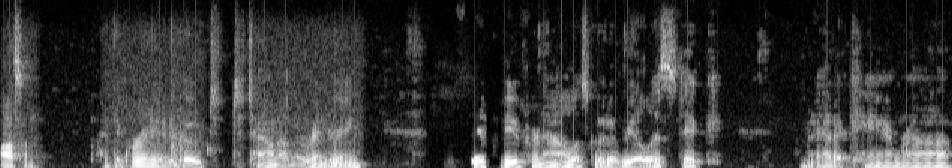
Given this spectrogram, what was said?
Awesome. I think we're ready to go to town on the rendering. Save view for now. Let's go to realistic. I'm going to add a camera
